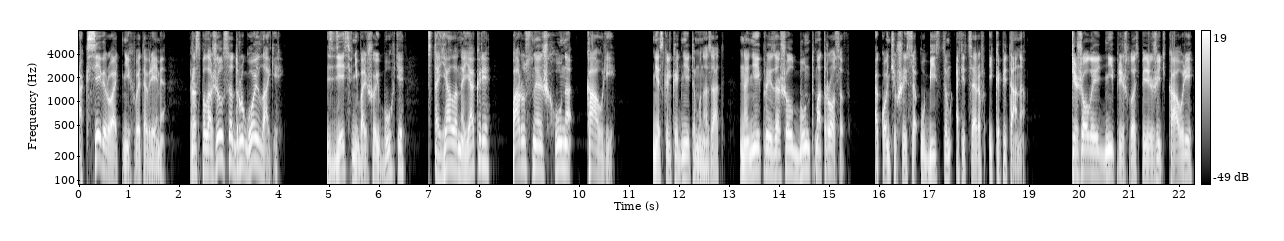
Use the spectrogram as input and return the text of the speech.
а к северу от них в это время расположился другой лагерь. Здесь, в небольшой бухте, стояла на якоре парусная шхуна «Каури». Несколько дней тому назад на ней произошел бунт матросов, окончившийся убийством офицеров и капитана. Тяжелые дни пришлось пережить Каури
